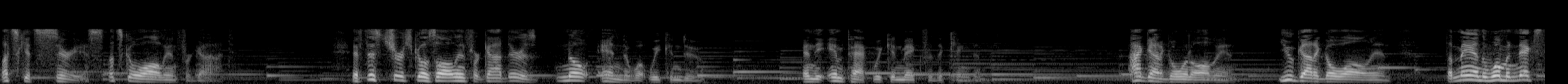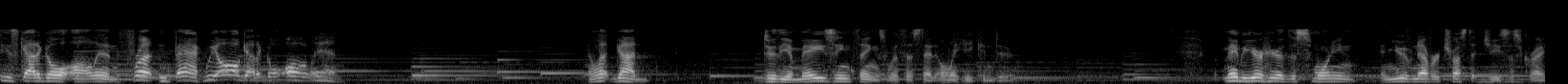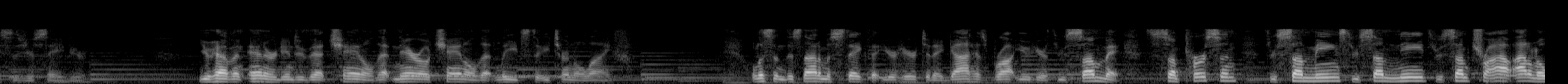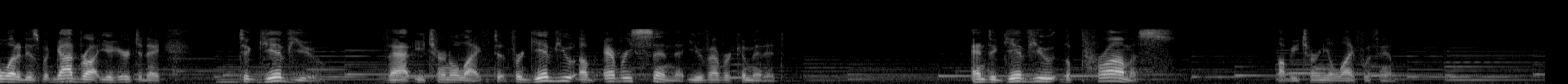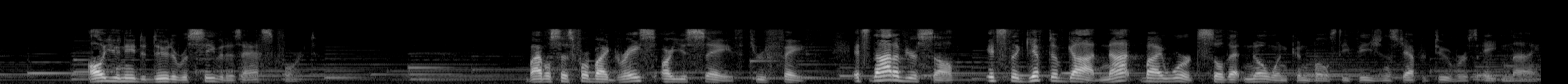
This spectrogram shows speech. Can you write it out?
let's get serious. Let's go all in for God. If this church goes all in for God, there is no end to what we can do and the impact we can make for the kingdom. I got to go in all in. You got to go all in. The man, the woman next to you's got to go all in, front and back. We all got to go all in. And let God do the amazing things with us that only He can do. Maybe you're here this morning and you've never trusted Jesus Christ as your Savior. You haven't entered into that channel, that narrow channel that leads to eternal life. Well, listen, it's not a mistake that you're here today. God has brought you here through some some person, through some means, through some need, through some trial. I don't know what it is, but God brought you here today to give you that eternal life, to forgive you of every sin that you've ever committed, and to give you the promise of eternal life with Him. All you need to do to receive it is ask for it. The Bible says, For by grace are you saved through faith. It's not of yourself, it's the gift of God, not by works, so that no one can boast. Ephesians chapter 2, verse 8 and 9.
